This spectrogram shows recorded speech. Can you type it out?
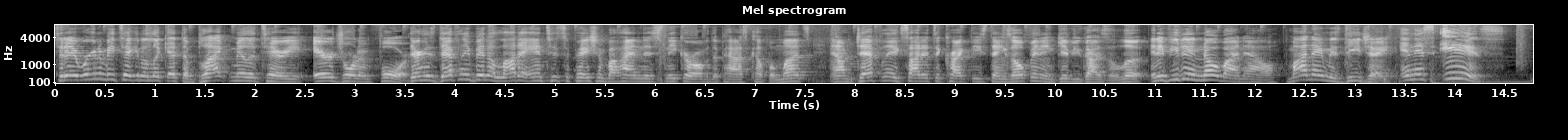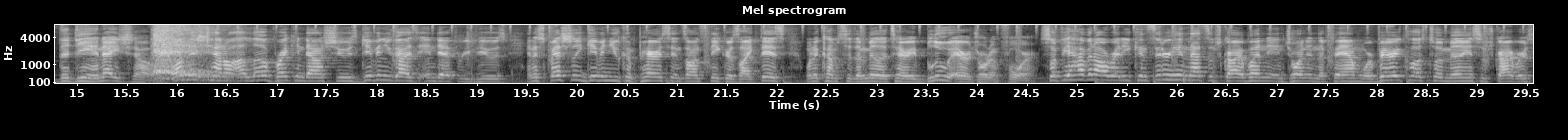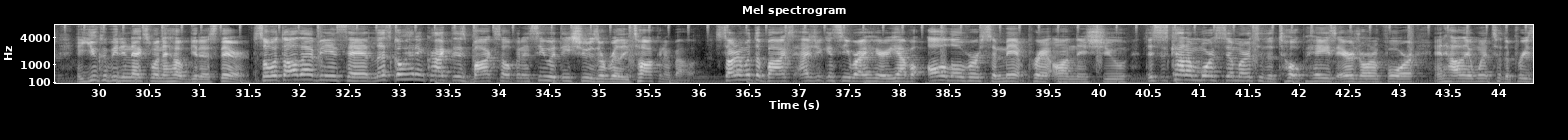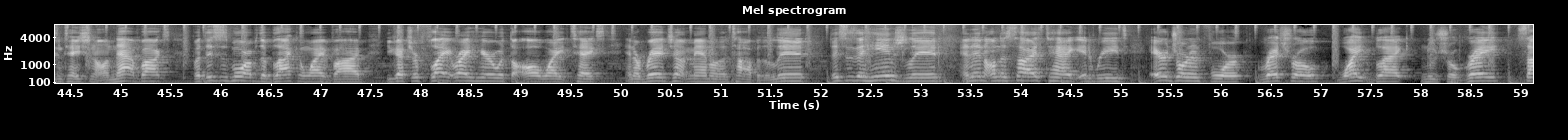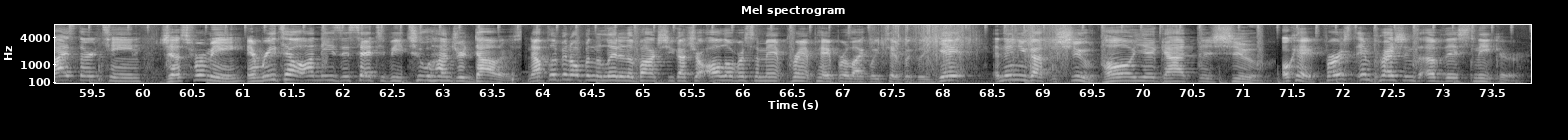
Today we're going to be taking a look at the Black Military Air Jordan 4. There has definitely been a lot of anticipation behind this sneaker over the past couple months and I'm definitely excited to crack these things open and give you guys a look. And if you didn't know by now, my name is DJ and this is the DNA Show. On this channel, I love breaking down shoes, giving you guys in-depth reviews, and especially giving you comparisons on sneakers like this when it comes to the military blue Air Jordan 4. So if you haven't already, consider hitting that subscribe button and joining the fam. We're very close to a million subscribers, and you could be the next one to help get us there. So with all that being said, let's go ahead and crack this box open and see what these shoes are really talking about. Starting with the box, as you can see right here, you have an all over cement print on this shoe. This is kind of more similar to the Taupe Haze Air Jordan 4 and how they went to the presentation on that box, but this is more of the black and white vibe. You got your flight right here with the all white text and a red Jumpman on the top of the lid. This is a hinge lid, and then on the size tag, it reads Air Jordan 4 Retro White Black Neutral Gray, size 13, just for me. And retail on these is said to be $200. Now flipping open the lid of the box, you got your all over cement print paper like we typically get. And then you got the shoe. Oh, you got the shoe. Okay, first impressions of this sneaker.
